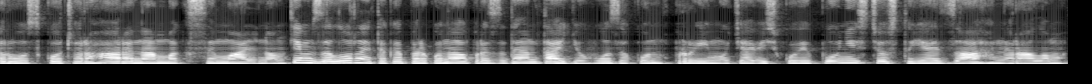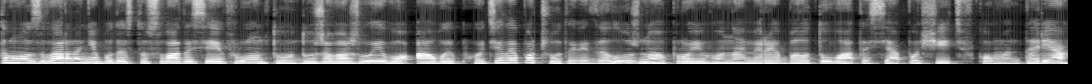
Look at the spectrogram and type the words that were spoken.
розкочергарена максимально. Втім, залужний таки переконав президента, його закон приймуть, а військові повністю стоять за генералом. Тому звернення буде стосуватися і фронту. Дуже важливо. А ви б хотіли почути від залужного про його наміри балотуватися? Пишіть в коментарях.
